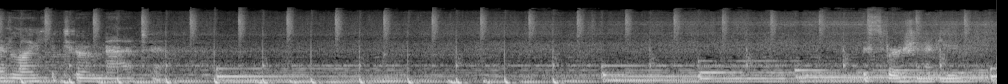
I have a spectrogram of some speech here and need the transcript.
I'd like you to imagine this version of you.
